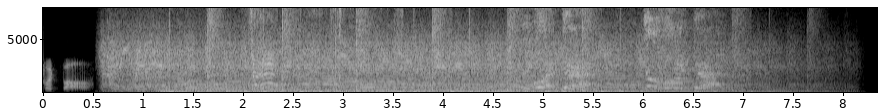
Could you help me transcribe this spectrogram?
Football. You like that? You like that?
